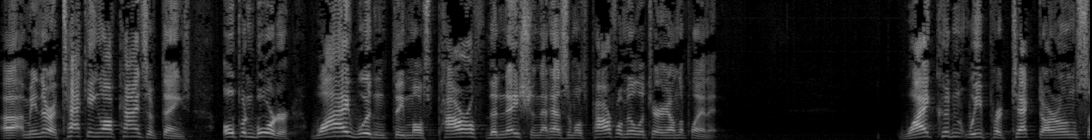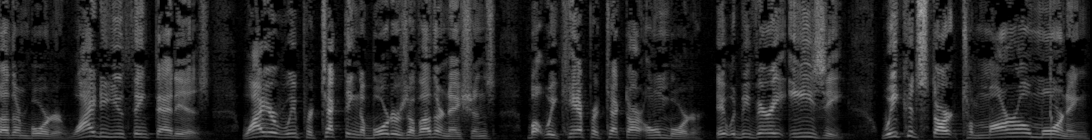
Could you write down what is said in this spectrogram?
Uh, I mean, they're attacking all kinds of things. Open border. Why wouldn't the most powerful, the nation that has the most powerful military on the planet, why couldn't we protect our own southern border? Why do you think that is? Why are we protecting the borders of other nations, but we can't protect our own border? It would be very easy. We could start tomorrow morning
